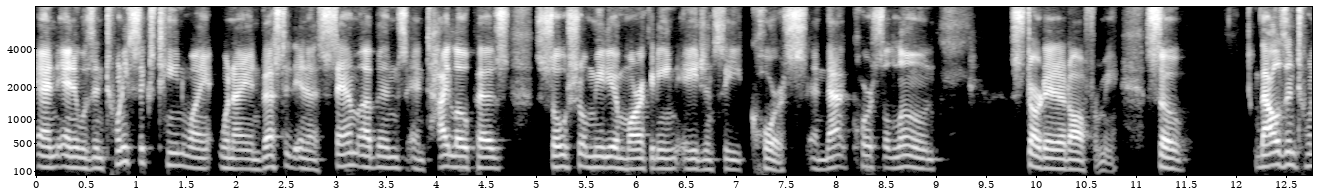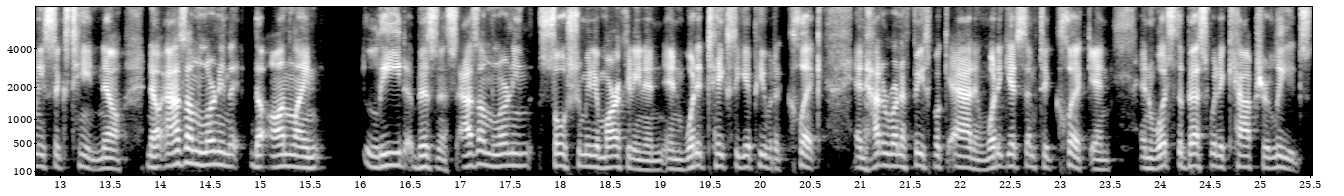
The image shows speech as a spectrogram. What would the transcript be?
And and it was in 2016 when I, when I invested in a Sam Evans and Tai Lopez social media marketing agency course, and that course alone started it all for me. So that was in 2016 now now as i'm learning the, the online lead a business as i'm learning social media marketing and, and what it takes to get people to click and how to run a facebook ad and what it gets them to click and and what's the best way to capture leads.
